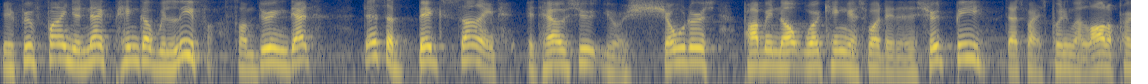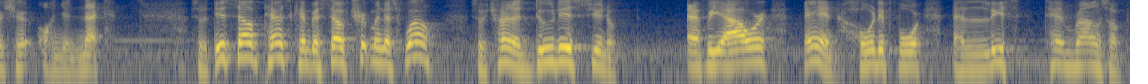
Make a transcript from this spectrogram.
If you find your neck pain got relief from doing that, that's a big sign. It tells you your shoulders probably not working as well as it should be. That's why it's putting a lot of pressure on your neck. So this self-test can be a self-treatment as well. So trying to do this, you know, every hour and hold it for at least 10 rounds of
